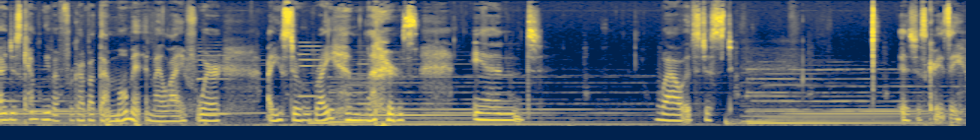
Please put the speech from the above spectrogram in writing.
I just can't believe I forgot about that moment in my life where I used to write him letters and wow, it's just it's just crazy.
